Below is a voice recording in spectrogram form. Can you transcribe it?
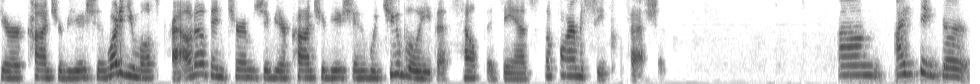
your contribution. What are you most proud of in terms of your contribution, which you believe has helped advance the pharmacy profession? Um, I think that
